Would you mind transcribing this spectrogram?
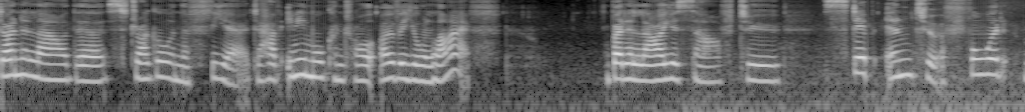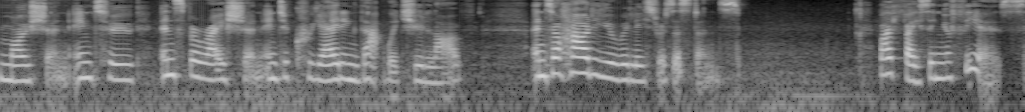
Don't allow the struggle and the fear to have any more control over your life, but allow yourself to step into a forward motion, into inspiration, into creating that which you love. And so, how do you release resistance? By facing your fears,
